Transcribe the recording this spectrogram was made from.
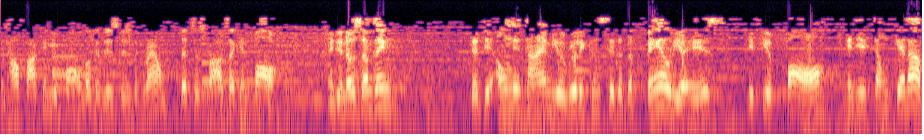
And how far can you fall? Look at this. This is the ground. That's as far as I can fall. And you know something? that the only time you really consider the failure is if you fall and you don't get up.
